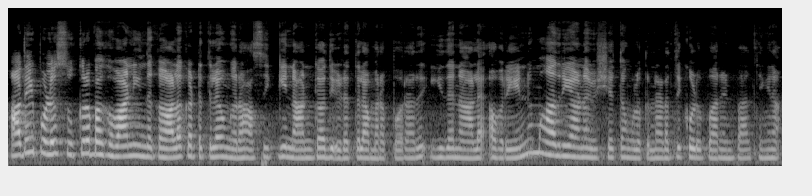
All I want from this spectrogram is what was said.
அதே போல் சுக்கர பகவான் இந்த காலகட்டத்தில் உங்கள் ராசிக்கு நான்காவது இடத்துல அமரப் போகிறாரு இதனால் அவர் என்ன மாதிரியான விஷயத்தை உங்களுக்கு நடத்தி கொடுப்பாருன்னு பார்த்தீங்கன்னா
